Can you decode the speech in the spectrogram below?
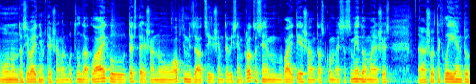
Un, un tas jau aizņems tiešām varbūt ilgāku laiku, testēšanu, optimizāciju šiem visiem procesiem, vai tiešām tas, ko mēs esam iedomājušies, šo klientu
